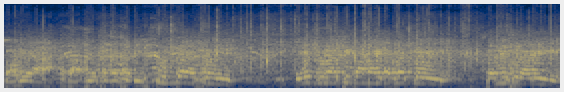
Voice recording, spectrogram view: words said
पाहूया आता आपल्या संघासाठी सुंदर असे एक गुणाची कामायला करतोय ते कमी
